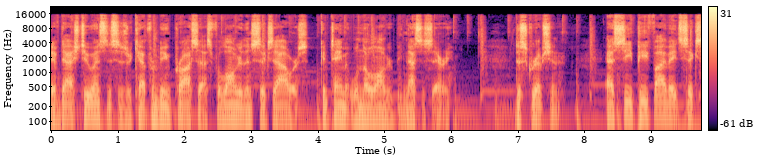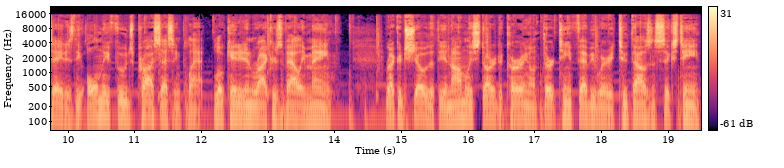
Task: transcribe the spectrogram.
If Dash 2 instances are kept from being processed for longer than 6 hours, containment will no longer be necessary. Description SCP 5868 is the only foods processing plant located in Rikers Valley, Maine. Records show that the anomaly started occurring on 13 February 2016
